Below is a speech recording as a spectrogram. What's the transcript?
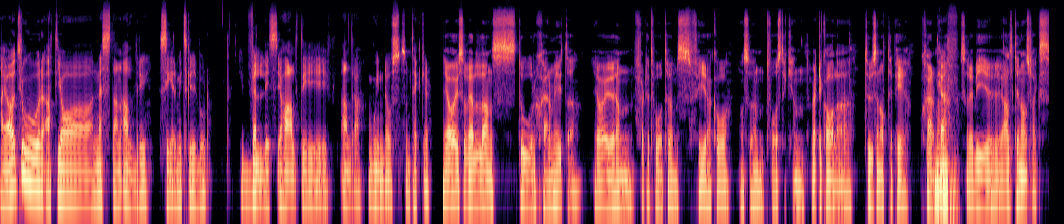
Ja, jag tror att jag nästan aldrig ser mitt skrivbord. Väldigt, jag har alltid andra Windows som täcker. Jag har ju så väldigt stor skärmyta. Jag har ju en 42 tums 4K och så en två stycken vertikala 1080p skärmar. Ja. Så det blir ju alltid någon slags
